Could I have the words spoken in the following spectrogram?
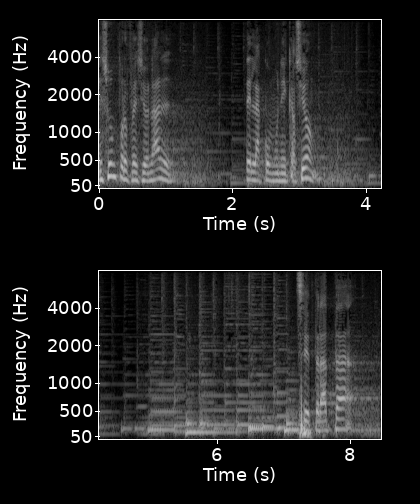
Es un profesional de la comunicación. Se trata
